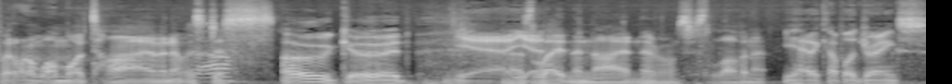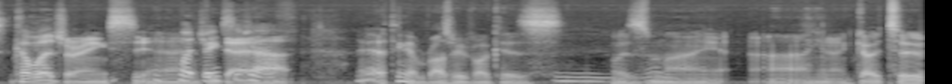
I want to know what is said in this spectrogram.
put on one more time and it was Wow. just so good. Yeah, And it was yeah. late in the night and everyone's just loving it. You had a couple of drinks. A couple of drinks, yeah. What drinks did day you out. Have? Yeah, I think a raspberry vodka's was my, uh, you know, go-to.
